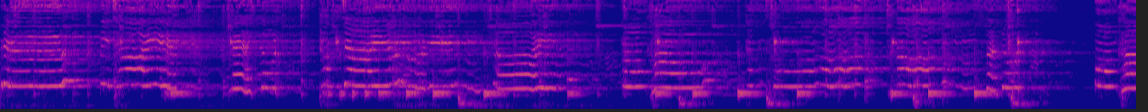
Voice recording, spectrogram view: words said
หรือไม่ใช่แม่สุดทุกใจนิ่งเฉยมองเขาทั้งสองน้องสะดุดมองเขา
